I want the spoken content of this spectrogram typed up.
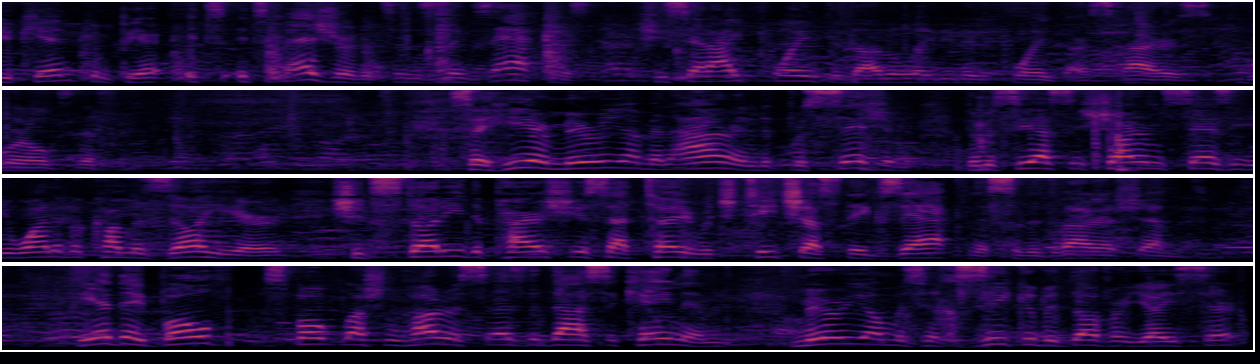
You can't compare. It's it's measured. It's, it's an exactness. She said, "I pointed. The other lady didn't point. Our schar is world's different." So here, Miriam and Aaron, the precision. The Mesilas Yesharim says that you want to become a Zahir, should study the Parashiyas Atayr, which teach us the exactness of the Dvar Hashem. Here they both spoke Lashon Hara, says the Daas Zekeinim. Miriam was Chzika B'Dover Yaiser.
